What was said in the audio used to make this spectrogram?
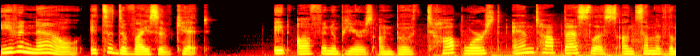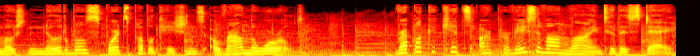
Even now, it's a divisive kit. It often appears on both top worst and top best lists on some of the most notable sports publications around the world. Replica kits are pervasive online to this day.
